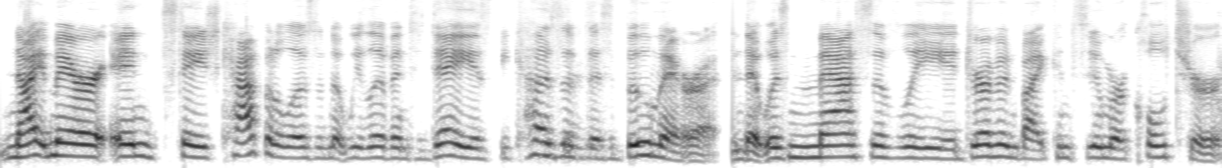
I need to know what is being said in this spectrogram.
Nightmare in stage capitalism that we live in today is because of Mhm. this boom era that was massively driven by consumer culture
